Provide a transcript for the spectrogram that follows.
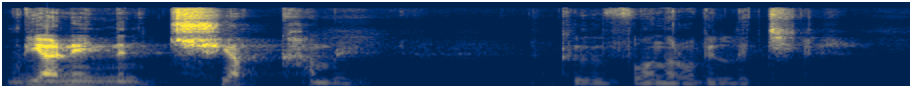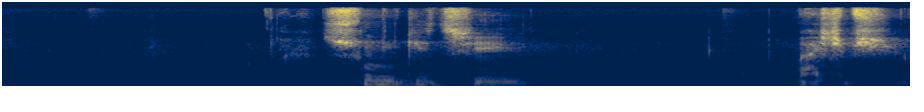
우리 안에 있는 취약함을 그 vulnerability를 숨기지 마십시오.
